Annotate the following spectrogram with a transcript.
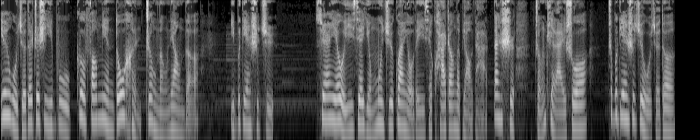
因为我觉得这是一部各方面都很正能量的一部电视剧，虽然也有一些荧幕剧惯有的一些夸张的表达，但是整体来说。这部电视剧，我觉得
